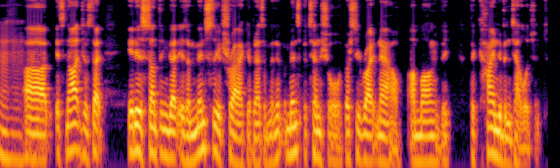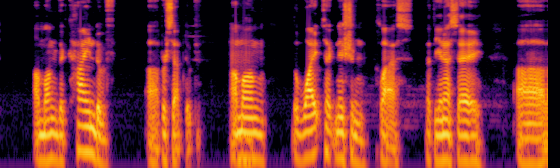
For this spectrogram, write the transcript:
Mm-hmm. Uh, it's not just that; it is something that is immensely attractive and has immense potential, especially right now, among the the kind of intelligent, among the kind of uh, perceptive, mm-hmm. among the white technician class at the NSA uh,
